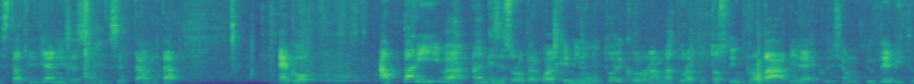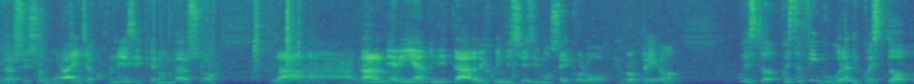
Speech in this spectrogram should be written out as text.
estati degli anni 60-70. Ecco, appariva, anche se solo per qualche minuto e con un'armatura piuttosto improbabile, ecco, diciamo più debito verso i samurai giapponesi che non verso l'armeria la, militare del XV secolo europeo, questo, questa figura di questo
